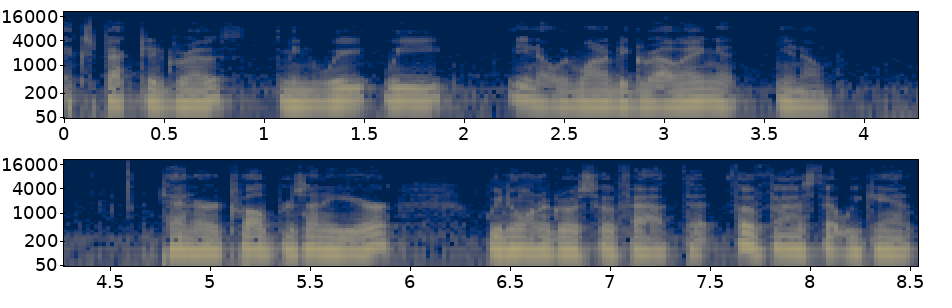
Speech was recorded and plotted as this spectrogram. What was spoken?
expected growth. I mean, we we you know would want to be growing at you know 10 or 12 percent a year. We don't want to grow so fast that so fast that we can't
